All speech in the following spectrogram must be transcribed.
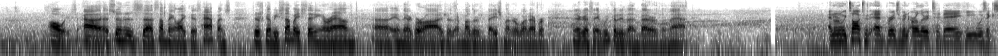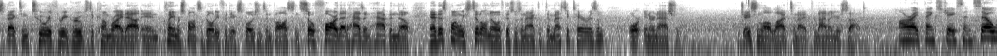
Always. Uh, as soon as uh, something like this happens, there's going to be somebody sitting around uh, in their garage or their mother's basement or whatever, and they're going to say, we could have done better than that. And when we talked with Ed Bridgman earlier today, he was expecting two or three groups to come right out and claim responsibility for the explosions in Boston. So far, that hasn't happened, though. And at this point, we still don't know if this was an act of domestic terrorism or international. Jason Law live tonight for 9 on your side. All right, thanks, Jason. So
